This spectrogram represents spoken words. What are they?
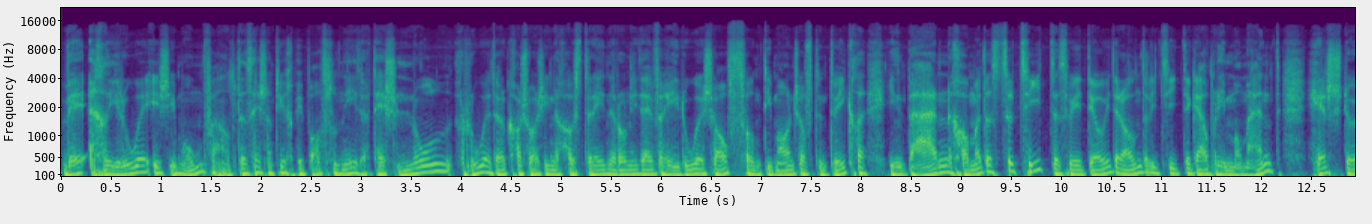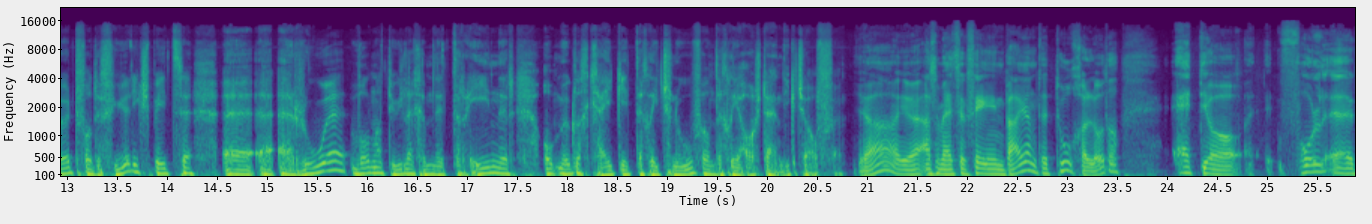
wenn ein bisschen Ruhe ist im Umfeld. Das hast du natürlich bei Basel nicht. Da hast du null Ruhe. Da kannst du wahrscheinlich als Trainer auch nicht einfach in Ruhe arbeiten und die Mannschaft entwickeln. In Bern kann man das zurzeit. Das wird ja auch wieder andere Zeiten geben. Aber im Moment herrscht dort von der Führungsspitze äh, äh eine Ruhe, die natürlich einem Trainer auch die Möglichkeit gibt, ein bisschen zu schnaufen und ein bisschen anständig zu arbeiten. Ja, ja. also man hat es ja gesehen in Bayern, der Tuchel, oder? Hat ja voll äh,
